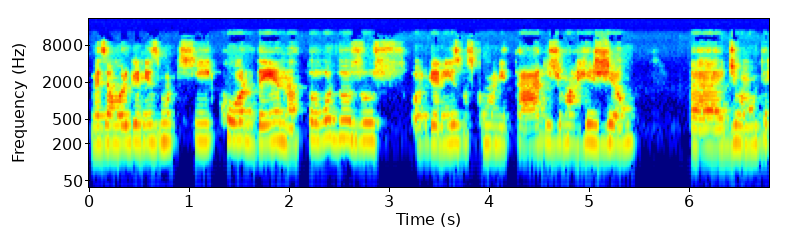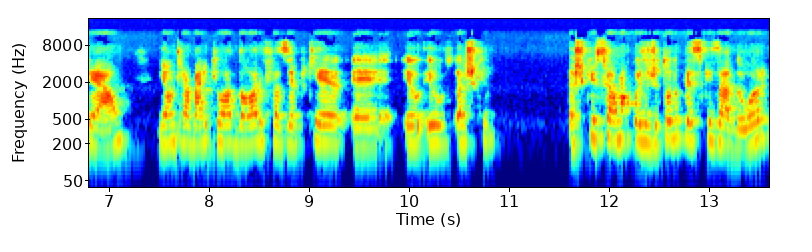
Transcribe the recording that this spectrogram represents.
mas é um organismo que coordena todos os organismos comunitários de uma região uh, de Montreal. E é um trabalho que eu adoro fazer, porque é, eu, eu acho, que, acho que isso é uma coisa de todo pesquisador.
